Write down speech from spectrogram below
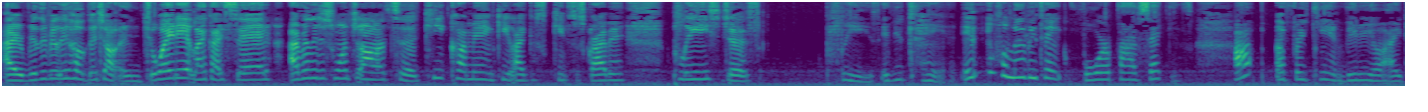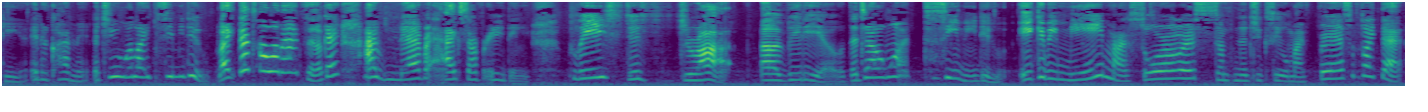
i really really hope that y'all enjoyed it like i said i really just want y'all to keep coming keep like keep subscribing please just please if you can it, it will literally take four or five seconds drop a freaking video idea in a comment that you would like to see me do. Like, that's all I'm asking, okay? I've never asked y'all for anything. Please just drop a video that y'all want to see me do. It could be me, my sorors, something that you can see with my friends, something like that.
